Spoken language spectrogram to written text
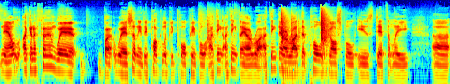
Now, I can affirm where but where certainly the apocalyptic Paul people, I think I think they are right. I think they are right that Paul's gospel is definitely uh,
